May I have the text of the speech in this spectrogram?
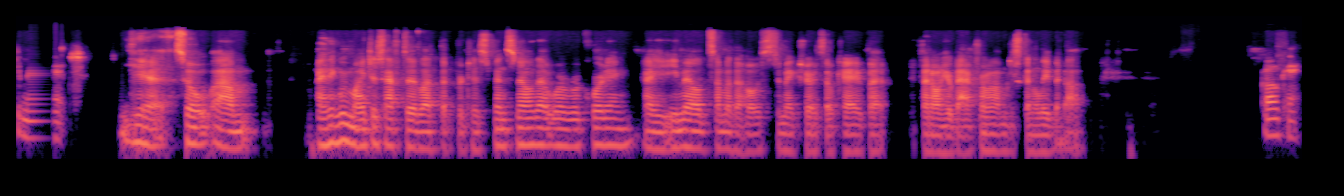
you, Mitch. Yeah, so um, I think we might just have to let the participants know that we're recording. I emailed some of the hosts to make sure it's okay, but if I don't hear back from them, I'm just gonna leave it up. Okay.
